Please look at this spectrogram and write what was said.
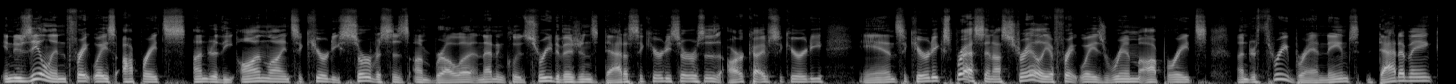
In New Zealand, Freightways operates under the Online Security Services umbrella, and that includes three divisions: Data Security Services, Archive Security, and Security Express. In Australia, Freightways RIM operates under three brand names: DataBank,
